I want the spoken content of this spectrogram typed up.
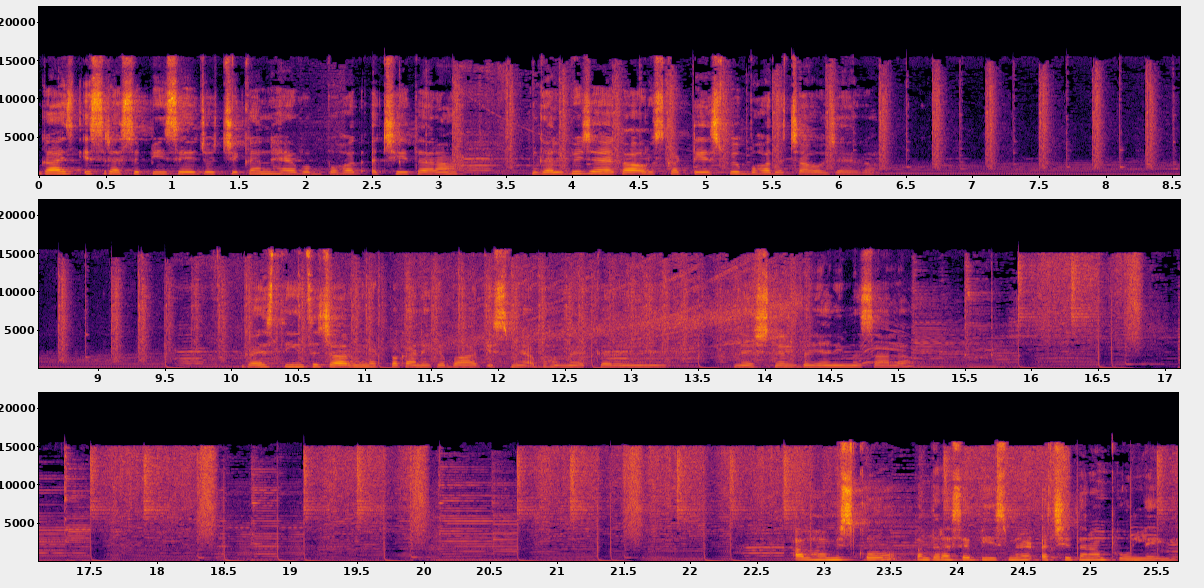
गाइस, इस रेसिपी से जो चिकन है वो बहुत अच्छी तरह गल भी जाएगा और उसका टेस्ट भी बहुत अच्छा हो जाएगा। गैस तीन से चार मिनट पकाने के बाद इसमें अब हम ऐड कर रहे हैं नेशनल बिरयानी मसाला। अब हम इसको 15 से 20 मिनट अच्छी तरह भून लेंगे।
